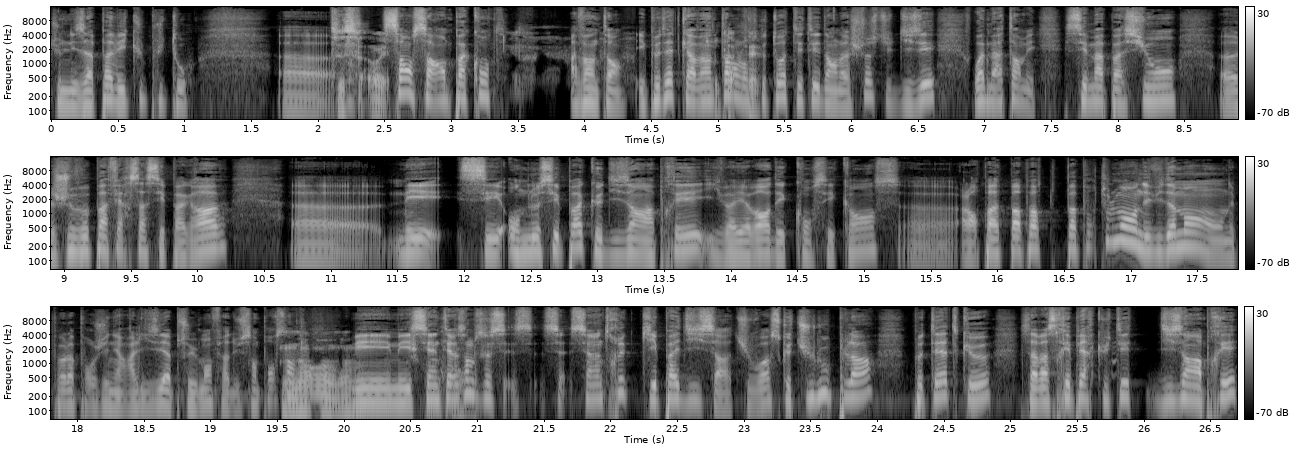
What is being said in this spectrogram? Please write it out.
tu ne les as pas vécues plus tôt. Euh, ça, oui. ça, on s'en rend pas compte à 20 ans. Et peut-être qu'à 20 Tout à ans, lorsque toi t'étais dans la chose, tu te disais ouais mais attends mais c'est ma passion, euh, je veux pas faire ça, c'est pas grave. Euh, mais c'est on ne le sait pas que 10 ans après, il va y avoir des conséquences. Euh, alors pas, pas pas pas pour tout le monde évidemment, on n'est pas là pour généraliser absolument faire du 100%. Non, non. Mais, mais c'est intéressant parce que c'est- c'est c'est un truc qui est pas dit ça, tu vois. Ce que tu loupes là, peut-être que ça va se répercuter dix ans après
